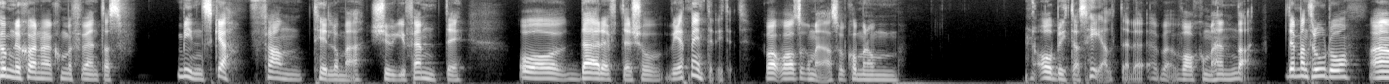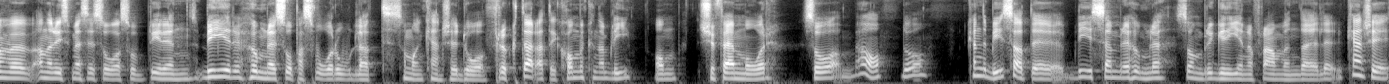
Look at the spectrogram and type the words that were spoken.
humleskördarna kommer förväntas minska fram till och med 2050. Och därefter så vet man inte riktigt vad, vad som kommer hända. Alltså kommer de avbrytas helt eller vad kommer hända? det man tror då, analysmässigt så, så blir, en, blir humle så pass svårodlat som man kanske då fruktar att det kommer kunna bli om 25 år. Så ja, då kan det bli så att det blir sämre humle som bryggerierna får använda eller kanske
